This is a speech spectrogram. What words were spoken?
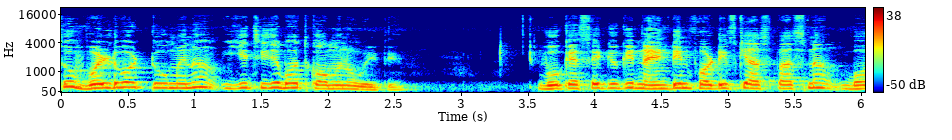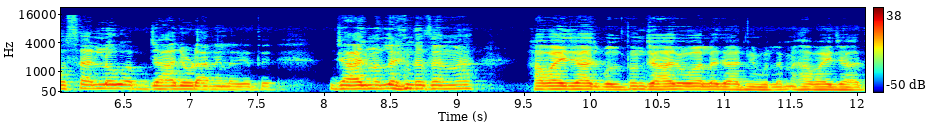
तो वर्ल्ड वॉर टू में ना, ये चीज़ें बहुत कॉमन हो गई थी। वो कैसे? क्योंकि नाइनटीन फोर्टीज़ के आसपास ना, बहुत सारे लोग अब जहाज़ उड़ाने लगे थे। जहाज़ मतलब इन द सेंस में हवाई जहाज़ बोलता हूँ, जहाज़ वो वाला जहाज़ नहीं बोला मैं, हवाई जहाज़।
